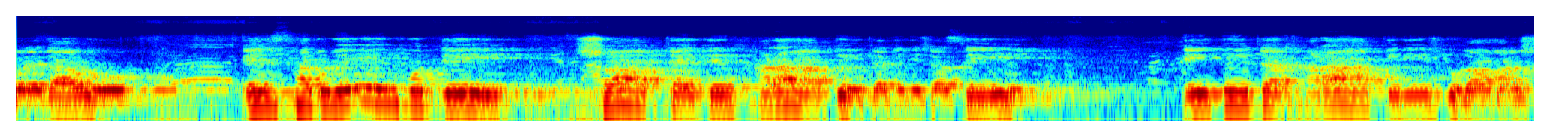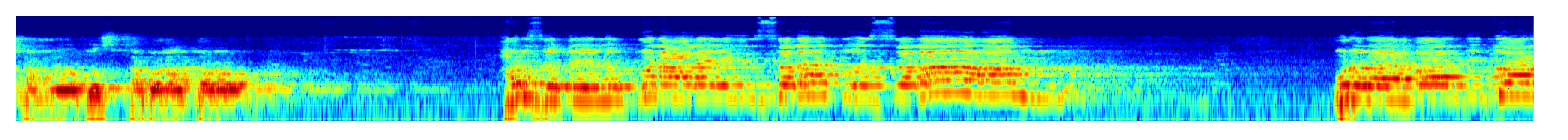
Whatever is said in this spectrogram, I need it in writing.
করে দাও। এই ছাগলের মধ্যে সব চাইতে খারাপ দুইটা জিনিস আছে। এই দুইটা খারাপ জিনিসগুলো আমার সামনে উপস্থাপনা করো। পুনরায় আবার দ্বিতীয় আর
